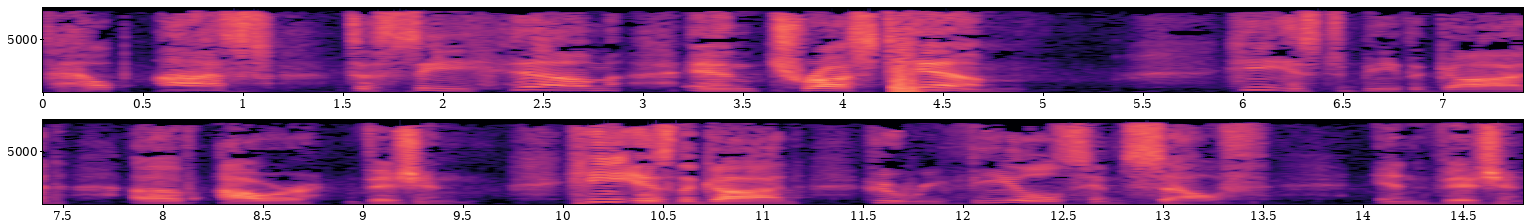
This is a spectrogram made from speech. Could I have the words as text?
to help us to see him and trust him. He is to be the God of our vision. He is the God who reveals himself in vision.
